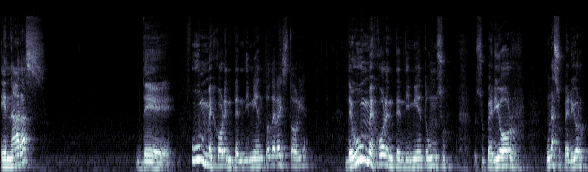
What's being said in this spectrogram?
en aras de un mejor entendimiento de la historia, de un mejor entendimiento, un superior, una superior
